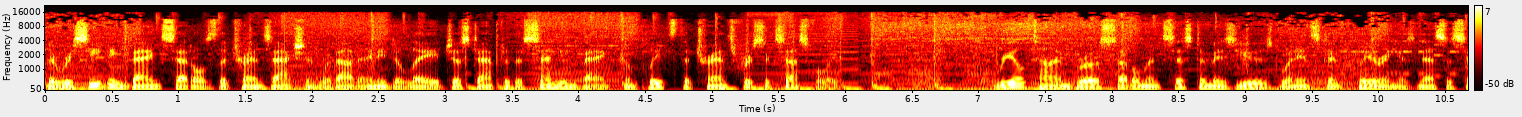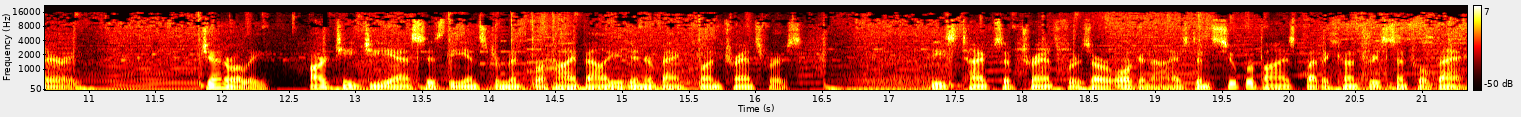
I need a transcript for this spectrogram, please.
The receiving bank settles the transaction without any delay just after the sending bank completes the transfer successfully. Real-time gross settlement system is used when instant clearing is necessary. Generally, RTGS is the instrument for high-valued interbank fund transfers. These types of transfers are organized and supervised by the country's central bank.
